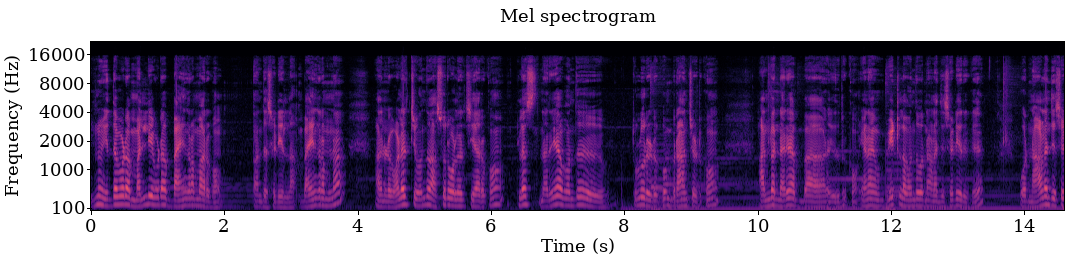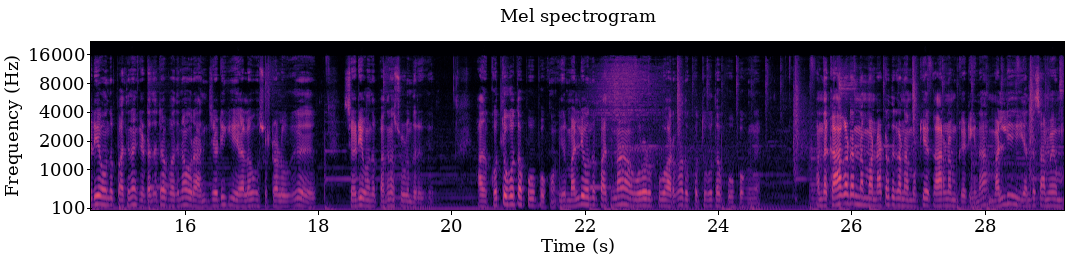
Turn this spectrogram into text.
இன்னும் இதை விட மல்லியை விட பயங்கரமாக இருக்கும். அந்த செடியெல்லாம் பயங்கரம்னா அதனோடய வளர்ச்சி வந்து அசுர வளர்ச்சியாக இருக்கும். ப்ளஸ் நிறையா வந்து துளிர் எடுக்கும் பிரான்ச் எடுக்கும். அந்த மாதிரி நிறையா ப- இது இருக்கும். ஏன்னா வீட்டில் வந்து ஒரு நாலஞ்சு செடி இருக்குது ஒரு நாலஞ்சு செடியை வந்து பார்த்திங்கன்னா கிட்டத்தட்ட பார்த்திங்கன்னா ஒரு அஞ்சு அடிக்கு அளவு சுற்றளவுக்கு செடி வந்து பார்த்திங்கன்னா சூழ்ந்துருக்கு. அது கொத்து கொத்தாக பூ பூக்கும். இது மல்லி வந்து பார்த்திங்கன்னா ஒரு ஒரு பூவாக இருக்கும். அது கொத்து கொத்தாக பூ பூக்குங்க. அந்த காகடன் நம்ம நட்டுறதுக்கான முக்கிய காரணம் கேட்டிங்கன்னா மல்லி எந்த சமயம்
